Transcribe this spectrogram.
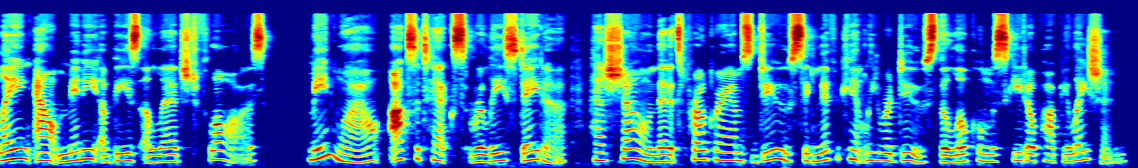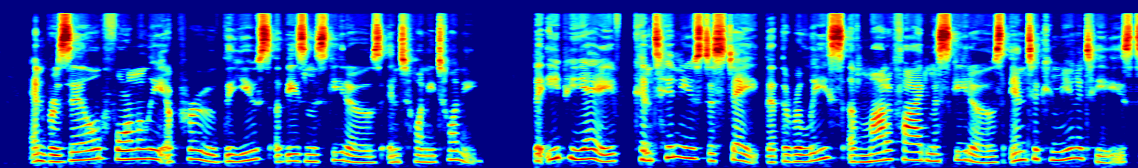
laying out many of these alleged flaws. Meanwhile, Oxitec's release data has shown that its programs do significantly reduce the local mosquito population, and Brazil formally approved the use of these mosquitoes in 2020. The EPA continues to state that the release of modified mosquitoes into communities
